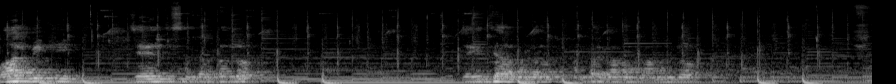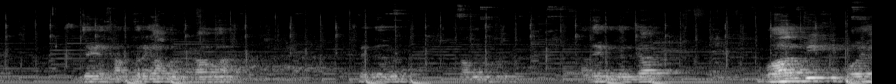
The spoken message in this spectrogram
వాల్మీకి జయంతి సందర్భంలో జగిత్యాల మండలం అంతర్గామ గ్రామంలో అంతర్గా మన గ్రామ పెద్దలు అదేవిధంగా వాల్మీకి పోయ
